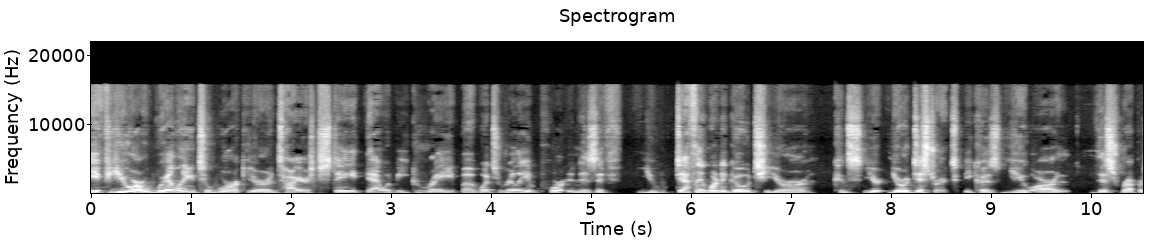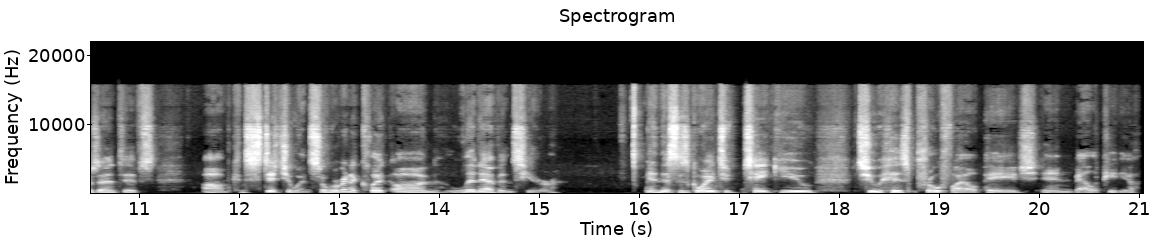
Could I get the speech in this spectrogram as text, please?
if you are willing to work your entire state that would be great. But what's really important is if you definitely want to go to your cons- your, your district because you are this representative's um, constituent. So we're going to click on Lynn Evans here. And this is going to take you to his profile page in Ballotpedia.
